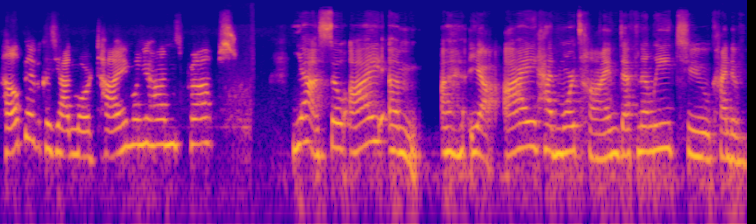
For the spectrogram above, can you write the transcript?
help it because you had more time on your hands, perhaps? Yeah. So I um uh, yeah, I had more time definitely to kind of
